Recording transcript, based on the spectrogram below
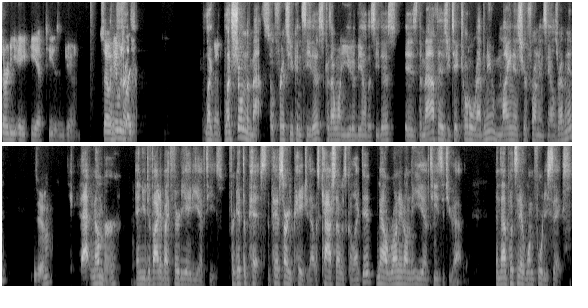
38 EFTs in June. So And it was Fritz, like like Yeah. let's show them the math. So fritz you can see this because i want you to be able to see this is the math is you take total revenue minus your front end sales revenue. Yeah. Mm-hmm. that number and you divide it by 38 efts forget the PIFs the PIFs already paid you. That was cash that was collected. Now run it on the efts that you have. And that puts it at 146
